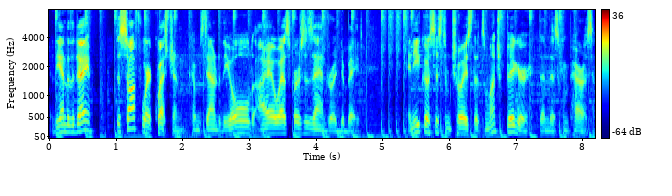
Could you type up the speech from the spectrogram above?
At the end of the day, the software question comes down to the old iOS versus Android debate, an ecosystem choice that's much bigger than this comparison.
